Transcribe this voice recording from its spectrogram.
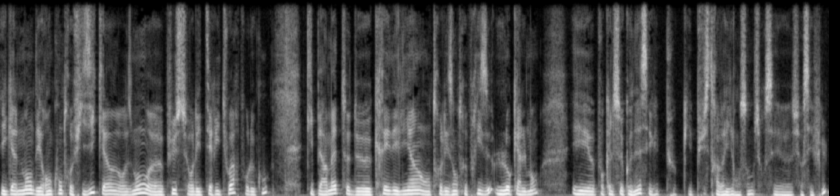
également des rencontres physiques, hein, heureusement, euh, plus sur les territoires pour le coup, qui permettent de créer des liens entre les entreprises localement et euh, pour qu'elles se connaissent et qu'elles puissent travailler ensemble sur ces, sur ces flux.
